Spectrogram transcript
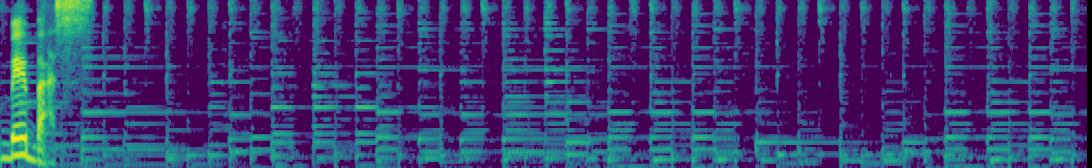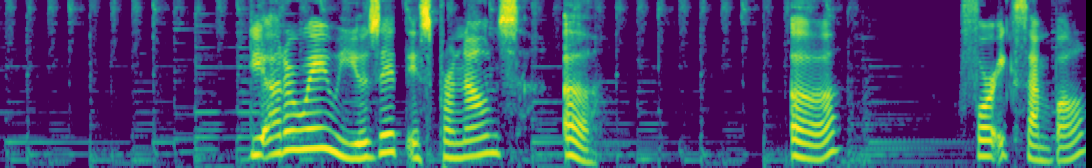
bebas. The other way we use it is pronounced a. A, for example,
